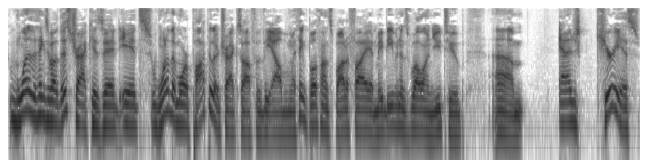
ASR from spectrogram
one of the things about this track is that it's one of the more popular tracks off of the album. I think both on Spotify and maybe even as well on YouTube. Um, and I'm just curious,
